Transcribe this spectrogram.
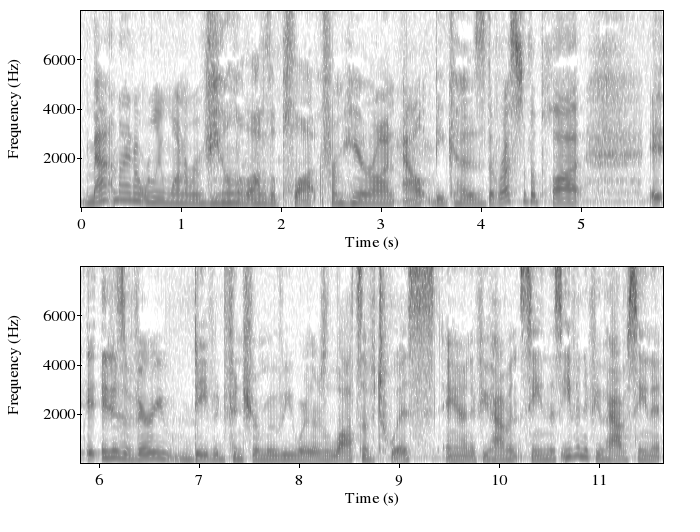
Matt and I don't really want to reveal a lot of the plot from here on out because the rest of the plot it, it is a very David Fincher movie where there's lots of twists. And if you haven't seen this, even if you have seen it,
